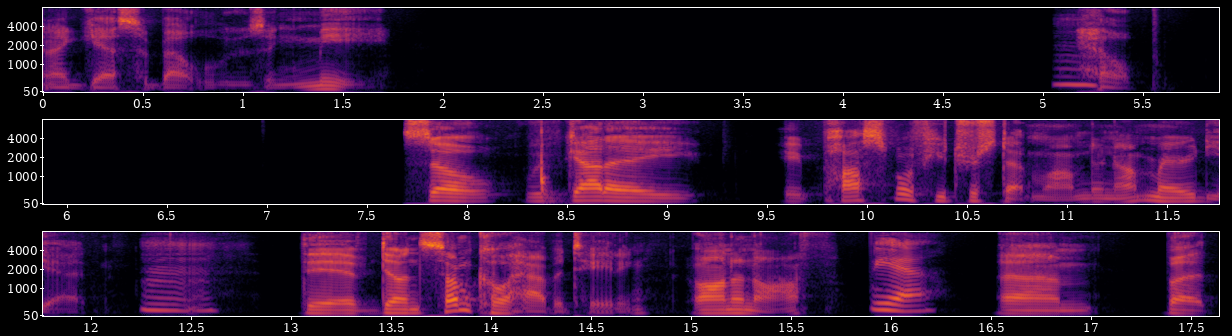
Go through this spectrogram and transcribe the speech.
and I guess about losing me. Hmm. Help. So we've got a a possible future stepmom. They're not married yet. Hmm. They've done some cohabitating on and off. Yeah. Um, but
